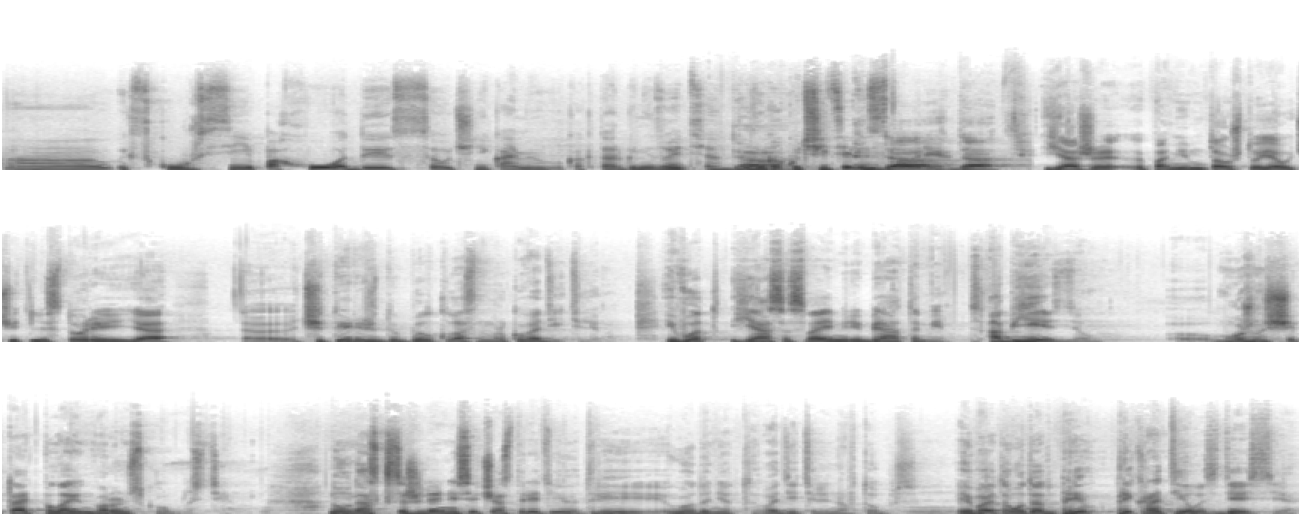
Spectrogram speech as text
э, экскурсии, походы с учениками вы как-то организуете? Да. Вы как учитель истории. Да, да. Я же, помимо того, что я учитель истории, я э, четырежды был классным руководителем. И вот я со своими ребятами объездил, э, можно считать, половину Воронежской области. Но у нас, к сожалению, сейчас третьи, три года нет водителей на автобус. И поэтому вот это прекратилось действие.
